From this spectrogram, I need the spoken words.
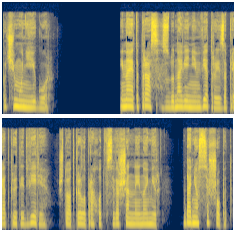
«Почему не Егор?» И на этот раз с дуновением ветра из-за приоткрытой двери, что открыла проход в совершенно иной мир, донесся шепот.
